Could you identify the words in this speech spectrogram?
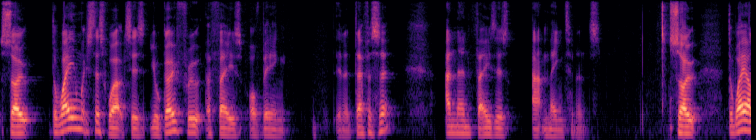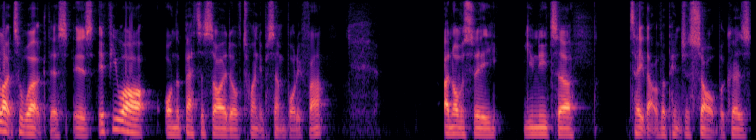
So the way in which this works is you'll go through a phase of being in a deficit and then phases at maintenance. So the way I like to work this is if you are on the better side of 20% body fat, and obviously you need to take that with a pinch of salt because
